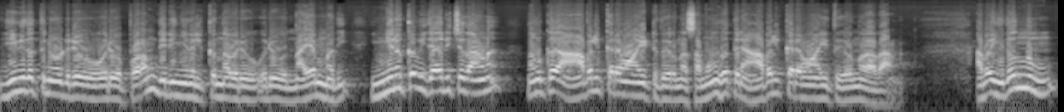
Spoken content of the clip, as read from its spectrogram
ജീവിതത്തിനോടൊരു ഒരു പുറം തിരിഞ്ഞു നിൽക്കുന്ന ഒരു ഒരു നയം മതി. ഇങ്ങനെയൊക്കെ വിചാരിച്ചതാണ് നമുക്ക് ആപൽക്കരമായിട്ട് തീർന്ന സമൂഹത്തിന് ആപൽക്കരമായി തീർന്നത് അതാണ്. അപ്പോൾ ഇതൊന്നും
